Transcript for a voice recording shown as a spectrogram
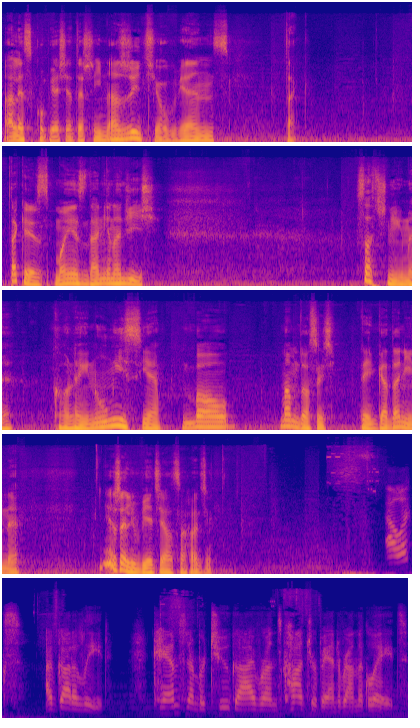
ale skupia się też i na życiu, więc tak. Takie jest moje zdanie na dziś. Zacznijmy kolejną misję, bo mam dosyć tej gadaniny. Jeżeli wiecie o co chodzi. Alex, I've got a lead. Cam's number two guy runs contraband around the glades.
